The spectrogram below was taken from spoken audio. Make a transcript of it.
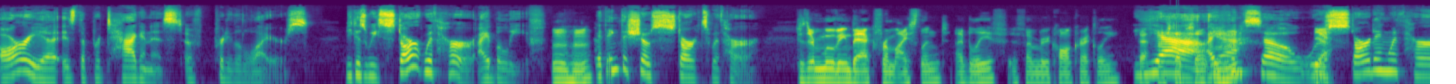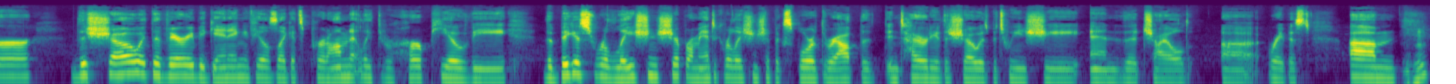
Aria is the protagonist of Pretty Little Liars because we start with her. I believe. Mm-hmm. I think the show starts with her. Because they're moving back from Iceland, I believe, if I recall correctly. yeah. I Yeah. think so. We're Yeah. starting with her. The show at the very beginning feels like it's predominantly through her POV. The biggest relationship, romantic relationship explored throughout the entirety of the show is between she and the child uh, rapist. Um, Mhm.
